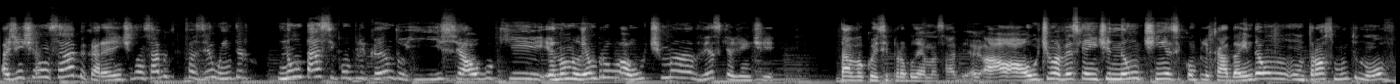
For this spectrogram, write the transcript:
A gente não sabe, cara, a gente não sabe o que fazer. O Inter não tá se complicando e isso é algo que eu não me lembro a última vez que a gente tava com esse problema, sabe? A, a última vez que a gente não tinha se complicado. Ainda é um, um troço muito novo.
